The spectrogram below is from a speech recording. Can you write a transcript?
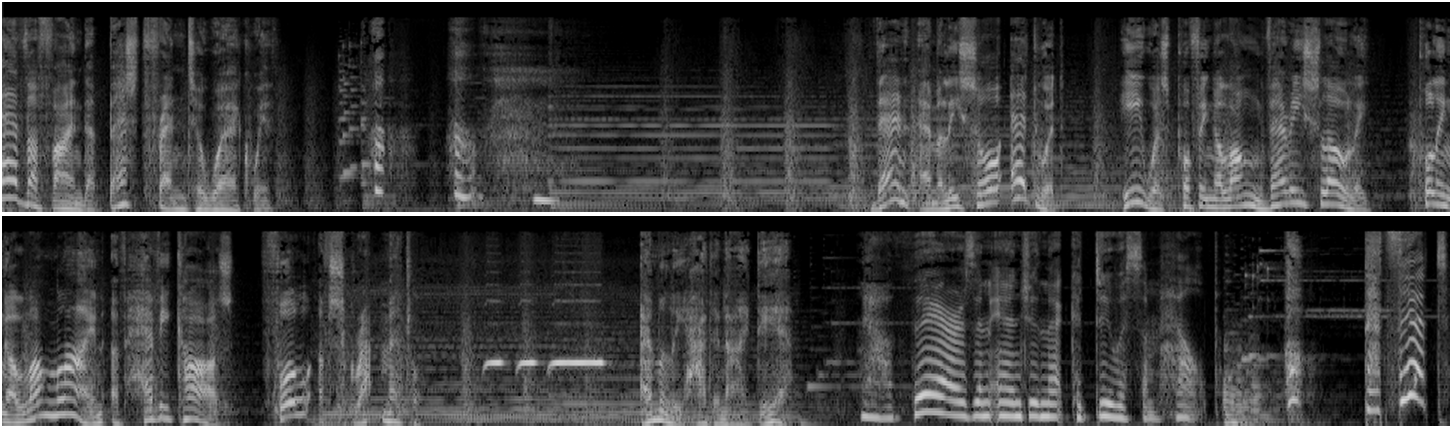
ever find a best friend to work with. Then Emily saw Edward. He was puffing along very slowly, pulling a long line of heavy cars full of scrap metal. Emily had an idea. Now there's an engine that could do with some help. That's it!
